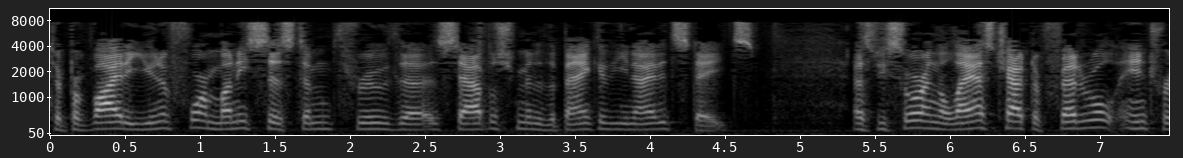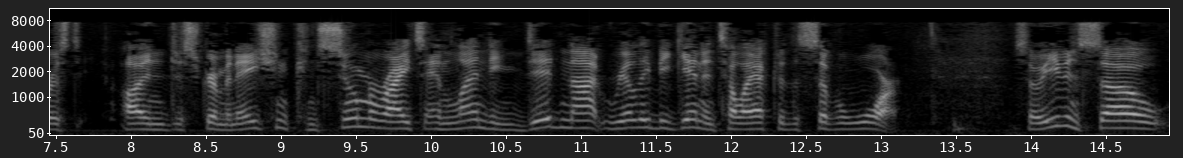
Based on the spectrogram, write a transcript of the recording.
to provide a uniform money system through the establishment of the Bank of the United States. As we saw in the last chapter, federal interest in discrimination, consumer rights, and lending did not really begin until after the Civil War. So even so,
